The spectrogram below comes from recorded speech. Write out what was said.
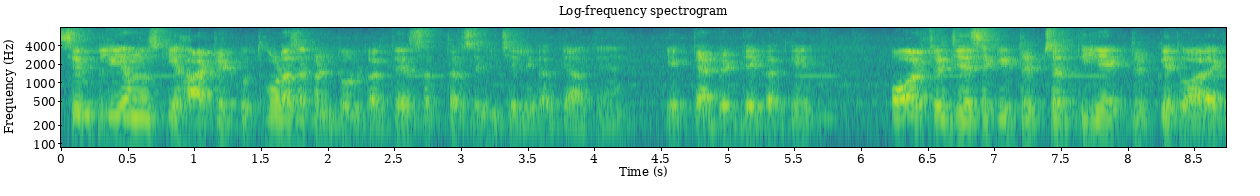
सिंपली हम उसकी हार्ट रेट को थोड़ा सा कंट्रोल करते हैं, सत्तर से नीचे लेकर के आते हैं, एक टैबलेट दे करके। और फिर जैसे कि ड्रिप चलती है, एक ड्रिप के द्वारा एक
